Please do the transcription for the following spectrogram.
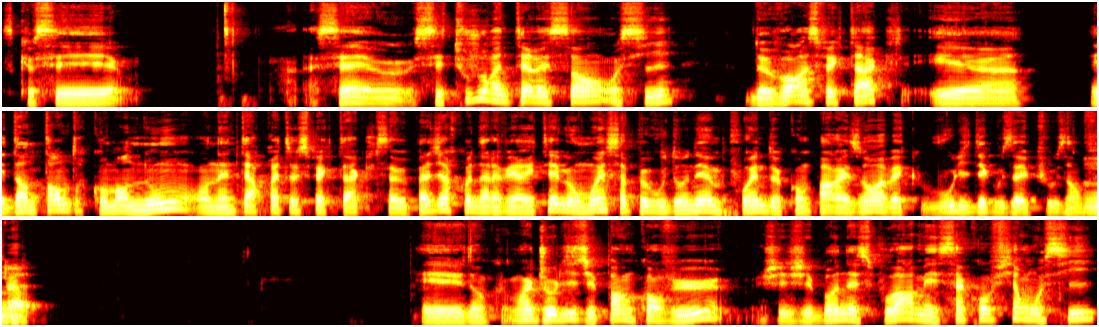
parce que c'est c'est euh, c'est toujours intéressant aussi de voir un spectacle et euh, et d'entendre comment nous, on interprète le spectacle. Ça ne veut pas dire qu'on a la vérité, mais au moins ça peut vous donner un point de comparaison avec vous, l'idée que vous avez pu vous en faire. Et donc, moi, Jolie, j'ai pas encore vu. J'ai bon espoir, mais ça confirme aussi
